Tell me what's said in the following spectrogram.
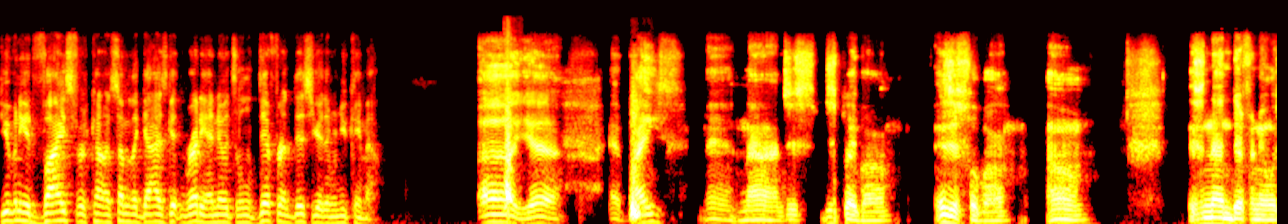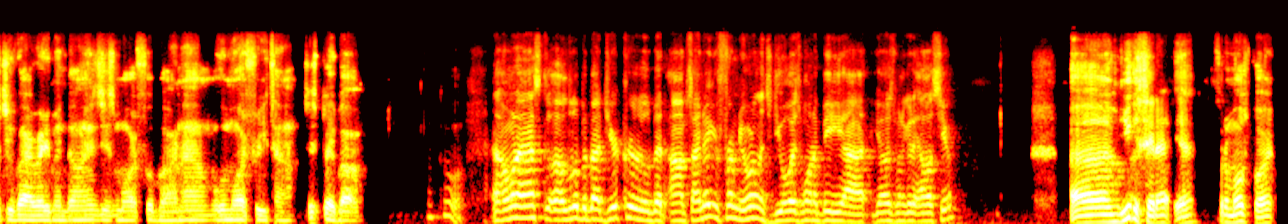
you have any advice for kind of some of the guys getting ready? I know it's a little different this year than when you came out. Uh, yeah. Advice, man. Nah, just just play ball. It's just football. Um, it's nothing different than what you've already been doing. It's just more football now with more free time. Just play ball. Oh, cool. And I want to ask a little bit about your career a little bit. Um, so I know you're from New Orleans. Do you always want to be? Uh, you always want to go to LSU? Uh, you can say that, yeah, for the most part.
